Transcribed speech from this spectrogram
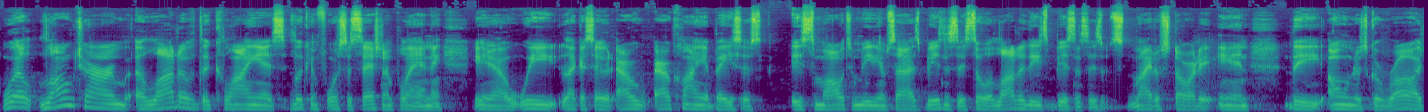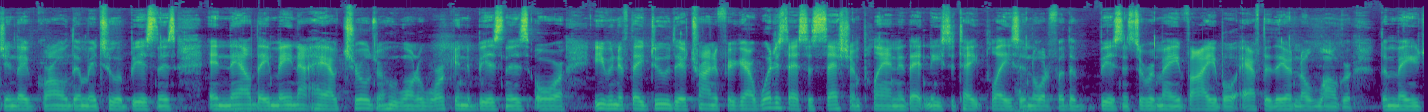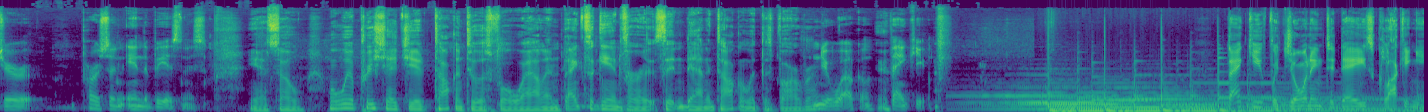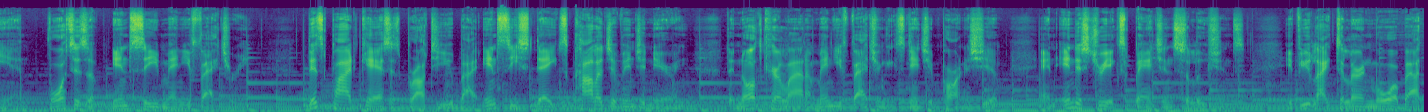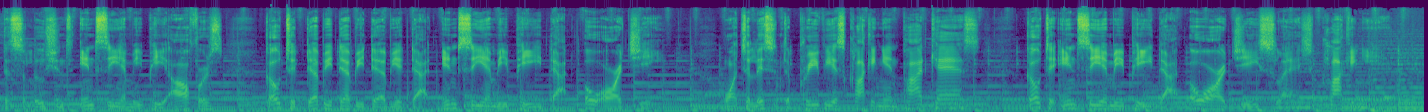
Well, long term, a lot of the clients looking for succession planning, you know, we, like I said, our, our client base is is small to medium sized businesses. So a lot of these businesses might have started in the owner's garage and they've grown them into a business. And now they may not have children who want to work in the business, or even if they do, they're trying to figure out what is that succession planning that needs to take place in order for the business to remain viable after they're no longer the major person in the business. Yeah, so well, we appreciate you talking to us for a while, and thanks again for sitting down and talking with us, Barbara. You're welcome. Yeah. Thank you. Thank you for joining today's Clocking In Voices of NC Manufacturing. This podcast is brought to you by NC State's College of Engineering, the North Carolina Manufacturing Extension Partnership, and Industry Expansion Solutions. If you'd like to learn more about the solutions NCMEP offers, go to www.ncmep.org. Want to listen to previous Clocking In podcasts? Go to ncmep.org slash clocking in.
